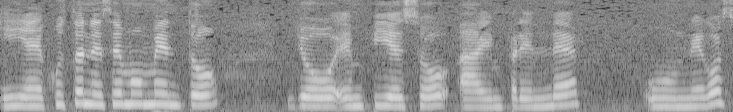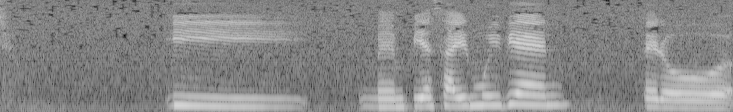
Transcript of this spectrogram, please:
y eh, justo en ese momento yo empiezo a emprender un negocio. Y me empieza a ir muy bien, pero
